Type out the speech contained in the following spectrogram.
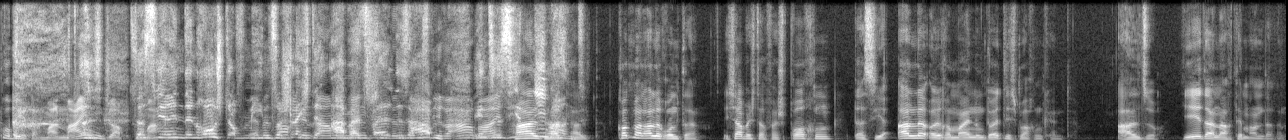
Probier doch mal meinen Job zu Dass machen. wir in den Rohstoffminen so schlechte Arbeitsverhältnisse haben, ihre Arbeit? interessiert Halt, niemand. halt, halt. Kommt mal alle runter. Ich habe euch doch versprochen, dass ihr alle eure Meinung deutlich machen könnt. Also, jeder nach dem anderen.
